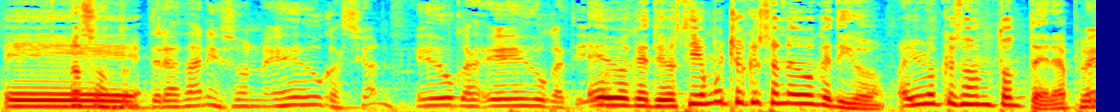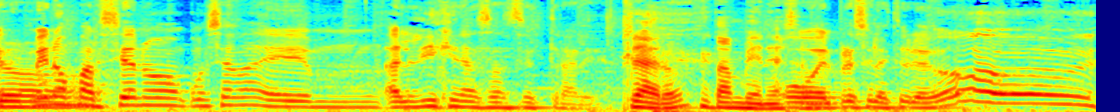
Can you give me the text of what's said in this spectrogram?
Eh, No son tonteras, Dani, son, es educación, es, educa- es educativo. Educativos. Sí, hay muchos que son educativos. Hay unos que son tonteras, pero. Menos marciano, ¿cómo se llama? Em, alienígenas ancestrales. Claro, también eso. O el precio de la historia. ¡Ay!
